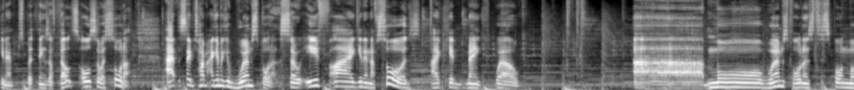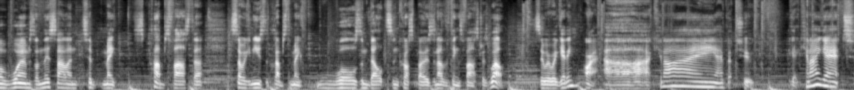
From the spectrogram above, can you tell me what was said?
you know, split things off belts. Also a sorter. At the same time, I can make a worm spawner. So if I get enough swords, I can make, well, uh, more worm spawners to spawn more worms on this island to make clubs faster, so we can use the clubs to make walls and belts and crossbows and other things faster as well. See where we're getting? All right, uh, can I, I've got two. Okay, can I get,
